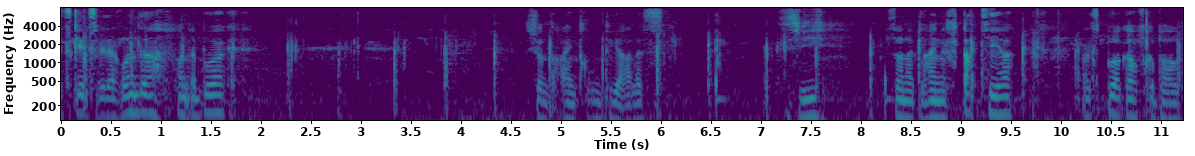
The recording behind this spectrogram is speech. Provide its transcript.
Jetzt geht es wieder runter von der Burg. Schon beeindruckend hier alles. Es ist wie so eine kleine Stadt hier als Burg aufgebaut.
